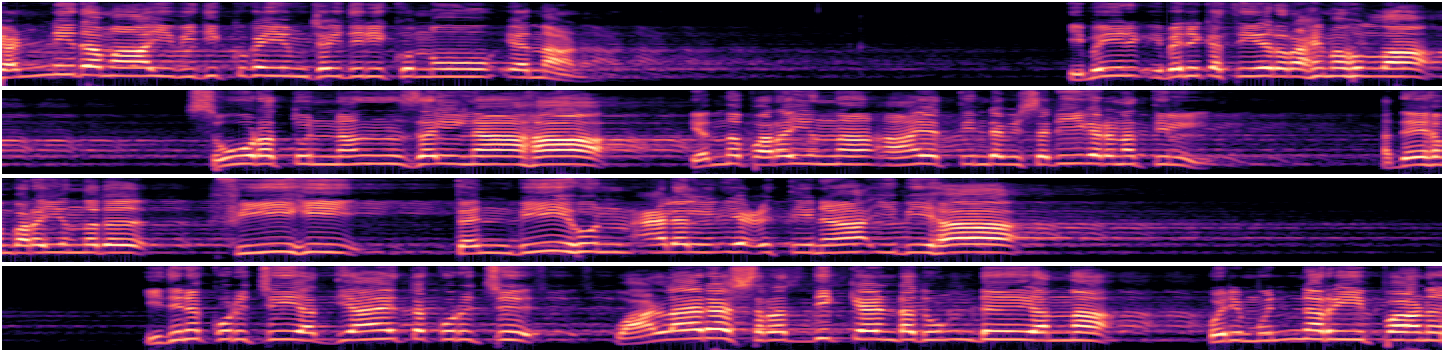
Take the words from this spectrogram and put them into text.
ഖണ്ഡിതമായി വിധിക്കുകയും ചെയ്തിരിക്കുന്നു എന്നാണ്. ഇബനി കസീർ റഹിമഹുല്ല സൂറത്തുൻ എന്ന് പറയുന്ന ആയത്തിന്റെ വിശദീകരണത്തിൽ അദ്ദേഹം പറയുന്നത് ഫീഹി തൻബീഹുൻ അലൽ ബിഹാ. ഇതിനെക്കുറിച്ച് ഈ അധ്യായത്തെക്കുറിച്ച് വളരെ ശ്രദ്ധിക്കേണ്ടതുണ്ട് എന്ന ഒരു മുന്നറിയിപ്പാണ്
